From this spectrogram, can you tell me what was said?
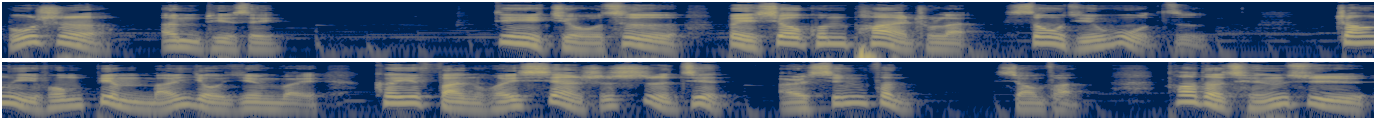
不是 NPC。第九次被肖坤派出来搜集物资，张一峰并没有因为可以返回现实世界而兴奋，相反，他的情绪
